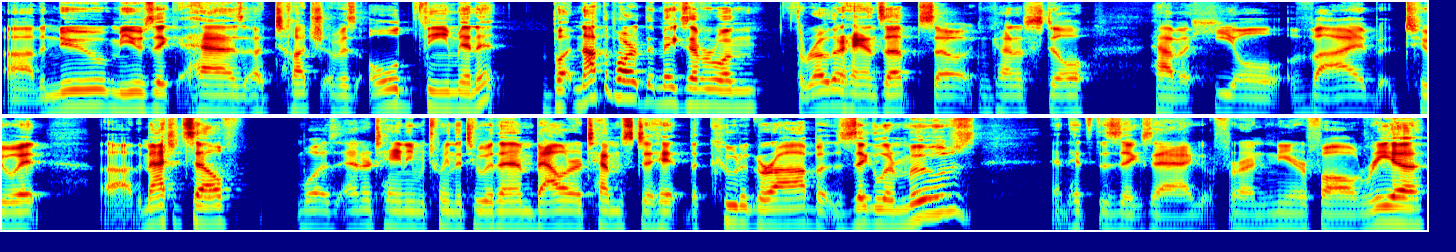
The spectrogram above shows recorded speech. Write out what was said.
Uh, the new music has a touch of his old theme in it, but not the part that makes everyone throw their hands up, so it can kind of still have a heel vibe to it. Uh, the match itself was entertaining between the two of them. Balor attempts to hit the coup de grace, but Ziggler moves and hits the zigzag for a near fall. Rhea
